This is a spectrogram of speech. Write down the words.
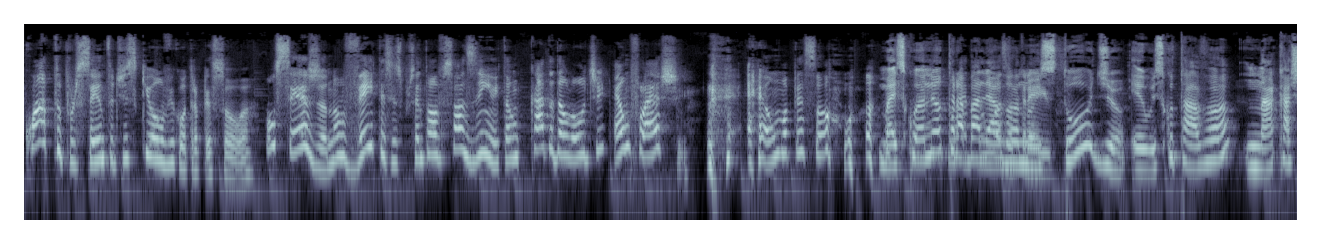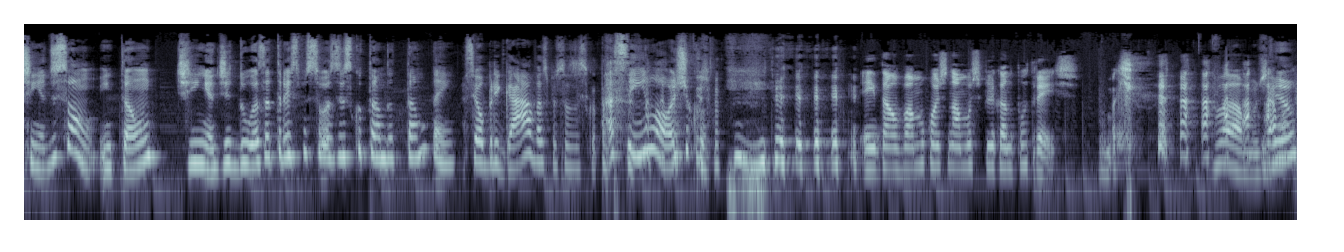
4% diz que ouve com outra pessoa. Ou seja, 96% ouve sozinho. Então cada download é um flash. é uma pessoa. Mas quando eu duas trabalhava ou no três. estúdio, eu escutava na caixinha de som. Então tinha de duas a três pessoas escutando também. Você obrigava as pessoas a escutar. Assim, lógico. Então vamos continuar multiplicando por 3. Vamos aqui. Vamos, já. Viu?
